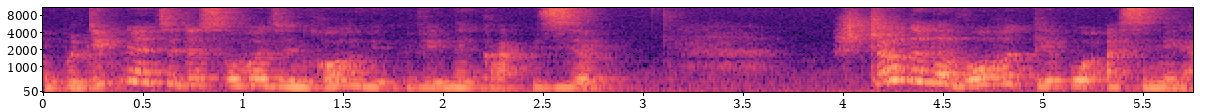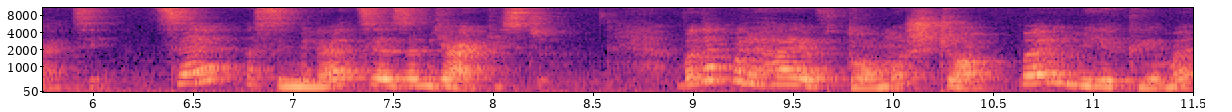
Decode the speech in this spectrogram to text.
уподібнюється до свого дзвінкого відповідника з. Щодо нового типу асиміляції, це асиміляція за м'якістю. Вона полягає в тому, що перед м'якими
